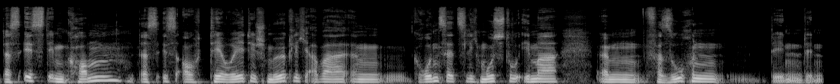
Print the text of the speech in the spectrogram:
Das ist im Kommen, das ist auch theoretisch möglich, aber ähm, grundsätzlich musst du immer ähm, versuchen, den, den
